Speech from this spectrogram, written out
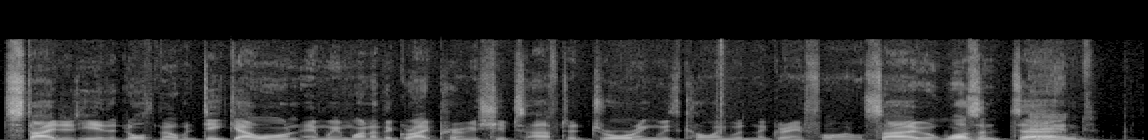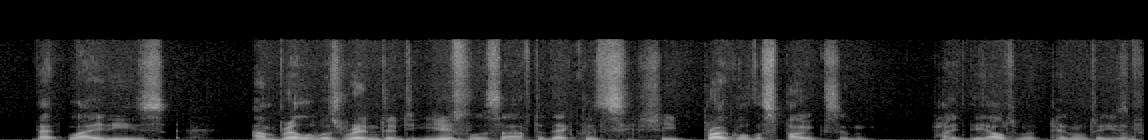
stated here that North Melbourne did go on and win one of the great premierships after drawing with Collingwood in the grand final. So it wasn't. Uh, and that lady's umbrella was rendered useless after that because she broke all the spokes and paid the ultimate penalty of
